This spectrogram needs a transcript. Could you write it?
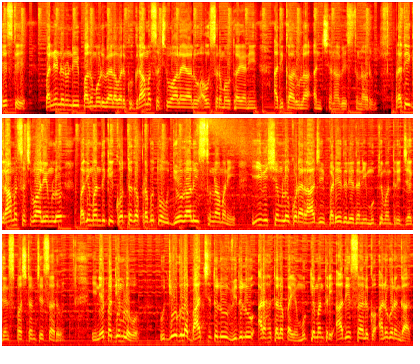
చేస్తే పన్నెండు నుండి పదమూడు వేల వరకు గ్రామ సచివాలయాలు అవసరమవుతాయని అధికారుల అంచనా వేస్తున్నారు. ప్రతి గ్రామ సచివాలయంలో పది మందికి కొత్తగా ప్రభుత్వ ఉద్యోగాలు ఇస్తున్నామని ఈ విషయంలో కూడా రాజీ పడేది లేదని ముఖ్యమంత్రి జగన్ స్పష్టం చేశారు. ఈ నేపథ్యంలో ఉద్యోగుల బాధ్యతలు విధులు అర్హతలపై ముఖ్యమంత్రి ఆదేశాలకు అనుగుణంగా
